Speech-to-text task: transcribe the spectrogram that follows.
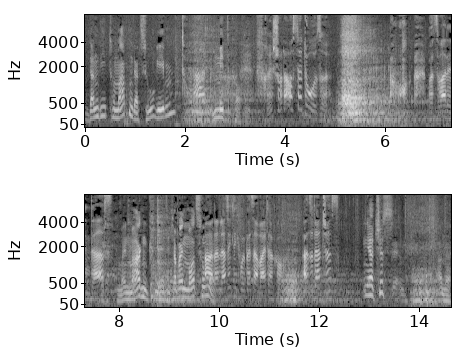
Dann die Tomaten dazugeben, Tomaten? mitkochen. Frisch oder aus der Dose? Oh, was war denn das? Mein Magen knurrt, ich habe einen Ah, Mordshunger. dann lass ich dich wohl besser weiterkochen. Also dann tschüss. Ja, tschüss, äh, Anna.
